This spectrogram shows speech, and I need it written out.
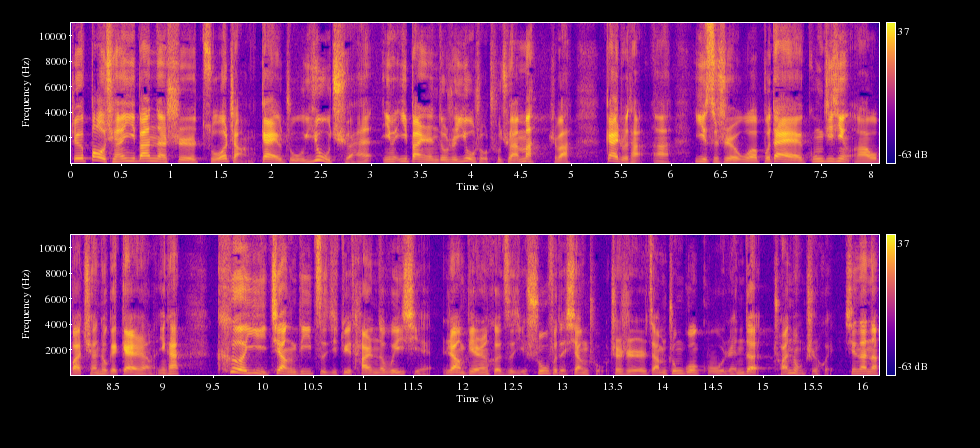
这个抱拳一般呢是左掌盖住右拳，因为一般人都是右手出拳嘛，是吧？盖住它啊，意思是我不带攻击性啊，我把拳头给盖上了。你看，刻意降低自己对他人的威胁，让别人和自己舒服的相处，这是咱们中国古人的传统智慧。现在呢，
